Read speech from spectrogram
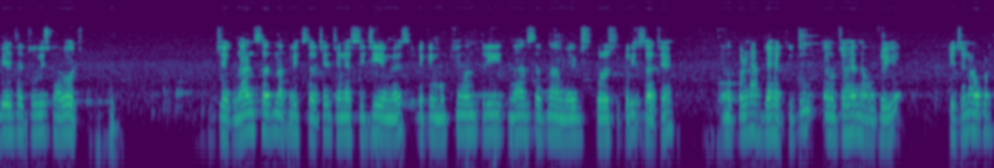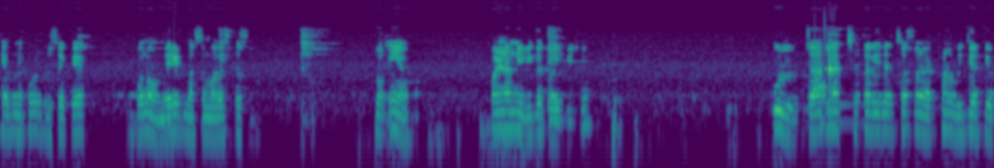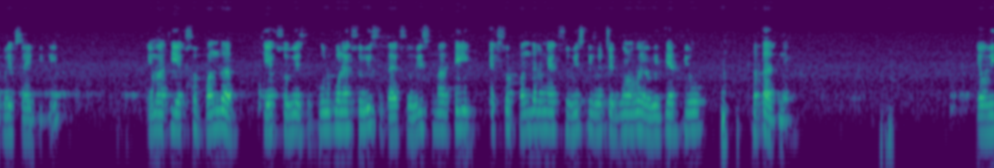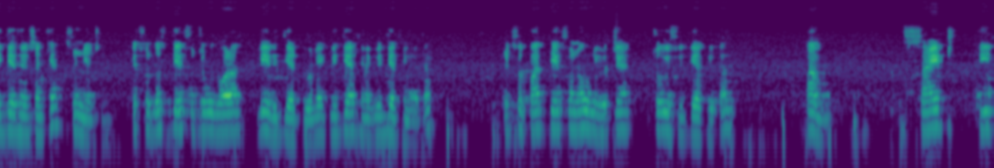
બે હજાર ચોવીસના રોજ જે જ્ઞાન સાધના પરીક્ષા છે, જેને સીજીએમએસ એટલે કે મુખ્યમંત્રી જ્ઞાન સાધના મેરિટ સ્કોલરશીપ પરીક્ષા છે, એનું પરિણામ જાહેર થયું એનું જાહેરનામું જોઈએ કે જેના ઉપરથી આપણને ખબર પડશે કે કોનો મેરિટમાં સમાવેશ થશે. તો અહીંયા પરિણામની વિગતો આપી છે. કુલ ચાર લાખ છેતાલીસ હજાર છસો ને અઠ્ઠાણું વિદ્યાર્થીઓ પરીક્ષા આપી હતી. એમાંથી એકસો પંદરથી એકસો વીસ, કુલ ગુણ એકસો વીસ હતા એકસો વીસમાંથી એકસો પંદર અને એકસો વીસની વચ્ચે ગુણ હોય, વિદ્યાર્થીઓ હતા જ નહીં. એવા વિદ્યાર્થીઓની સંખ્યા શૂન્ય છે. એકસો દસથી એકસો ચૌદ વાળા બે વિદ્યાર્થીઓ એટલે એક વિદ્યાર્થી અને એક વિદ્યાર્થીની હતા. એકસો પાંચથી એકસો નવની વચ્ચે ચોવીસ વિદ્યાર્થી હતા. આમ સાહીઠથી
